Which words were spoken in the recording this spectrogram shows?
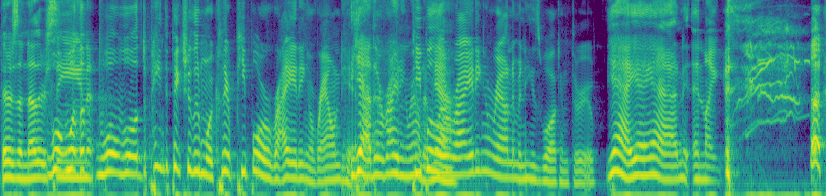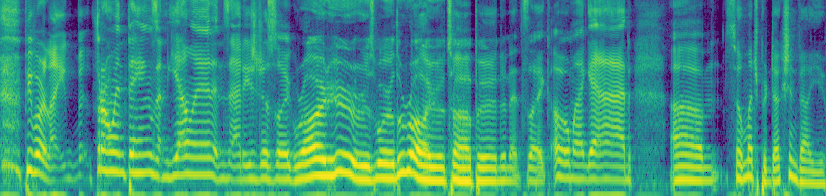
there's another scene. well, the, well, well, to paint the picture a little more clear, people are rioting around him. yeah, they're rioting around. people him, yeah. are rioting around him, and he's walking through. Yeah, yeah, yeah. And, and like people are like throwing things and yelling and Zaddy's just like right here is where the riots happened and it's like, "Oh my god." Um So much production value.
